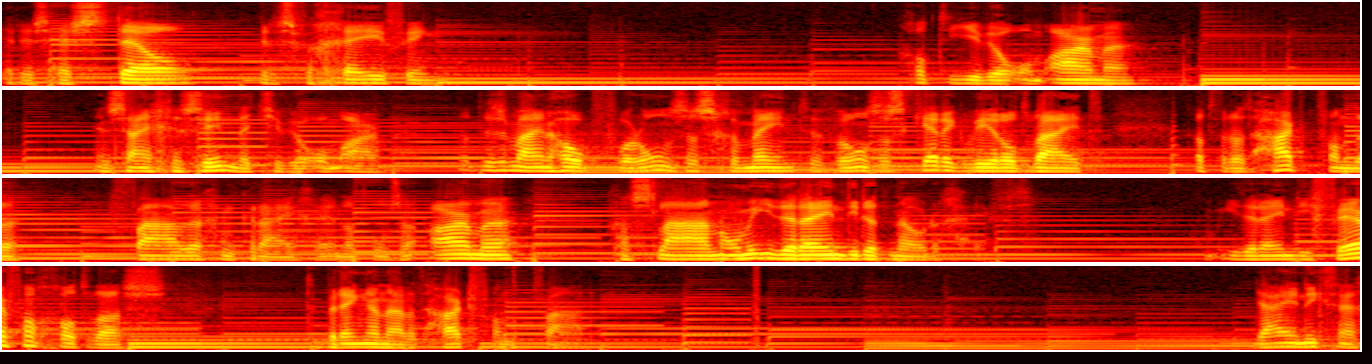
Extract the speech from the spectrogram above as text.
er is herstel, er is vergeving. God die je wil omarmen en zijn gezin dat je wil omarmen. Dat is mijn hoop voor ons als gemeente, voor ons als kerk wereldwijd. Dat we dat hart van de Vader gaan krijgen en dat we onze armen gaan slaan om iedereen die dat nodig heeft. Om iedereen die ver van God was te brengen naar het hart van de Vader. Jij en ik zijn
